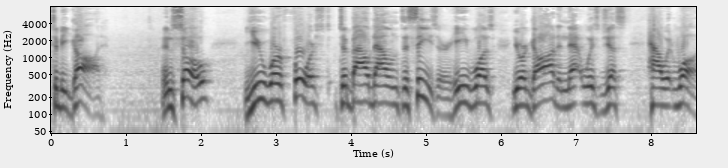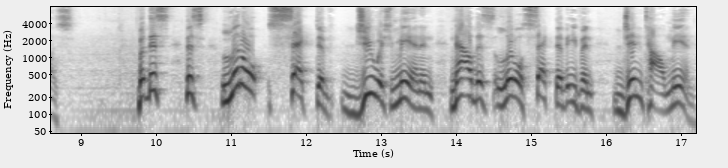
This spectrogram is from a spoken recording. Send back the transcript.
to be God. And so, you were forced to bow down to Caesar. He was your God, and that was just how it was. But this, this little sect of Jewish men, and now this little sect of even Gentile men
